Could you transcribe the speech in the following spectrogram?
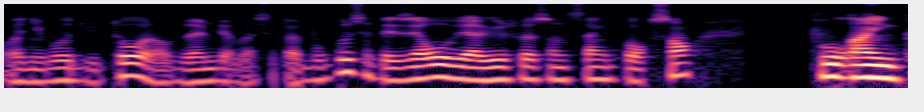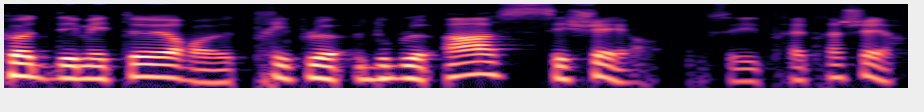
au niveau du taux. Alors vous allez me dire, bah, c'est pas beaucoup, ça fait 0,65%. Pour un code d'émetteur triple double A, c'est cher. C'est très très cher.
